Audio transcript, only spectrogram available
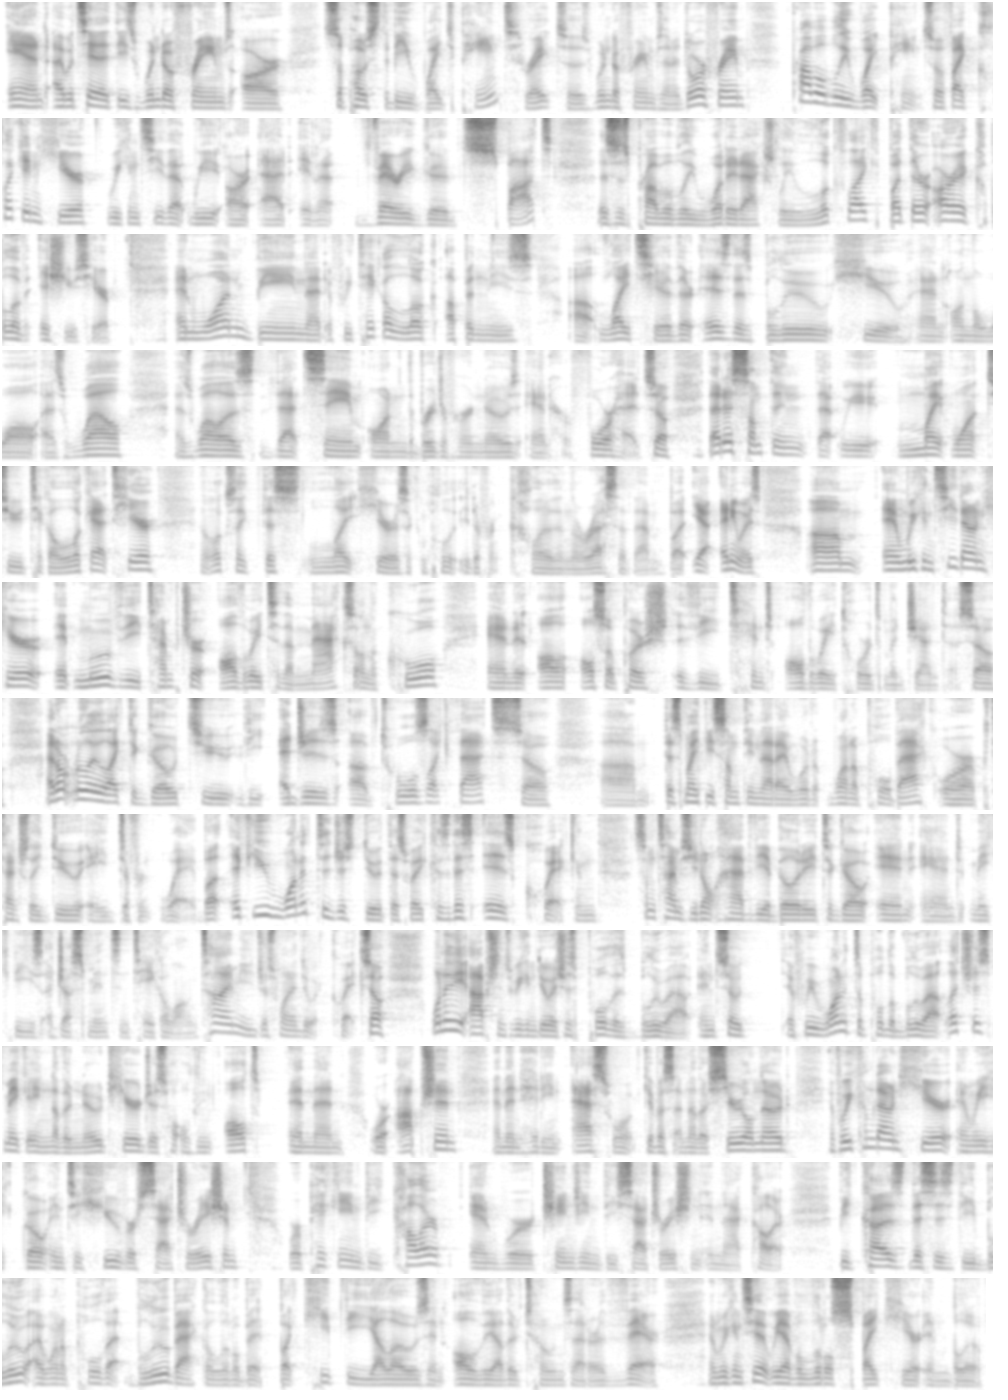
And I would say that these window frames are supposed to be white paint, right? So there's window frames and a door frame, probably white paint. So if I click in here, we can see that we are at in a very good spot. This is probably what it actually looked like, but there are a couple of issues here. And one being that if we take a look up in these uh, lights here, there is this blue hue and on the wall as well, as well as that same on the bridge of her nose and her forehead. So that is something that we might want to take a look at here. And it looks like this light here is a completely different color than the rest of them. But yeah, anyways, um, and we can see down here, it moved the temperature all the way to the max on the cool, and it also pushed the tint all the way towards magenta. So I don't really like to go to the edges of tools like that. So um, this might be something that I would want to pull back or potentially do a different way. But if you wanted to just do it this way, because this is quick and sometimes you don't have the ability to go in and make these adjustments and take a long time, you just want to do it quick. So one of the options we can do is just pull this blue out. And so if we wanted to pull the blue out, let's just make another node here, just holding Alt and then, or Option, and then hitting S will give us another serial node. If we come down here and we go into hue versus saturation, we're picking the color and we're changing the saturation in that color. Because this is the blue, I wanna pull that blue back a little bit, but keep the yellows and all the other tones that are there. And we can see that we have a little spike here in blue.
